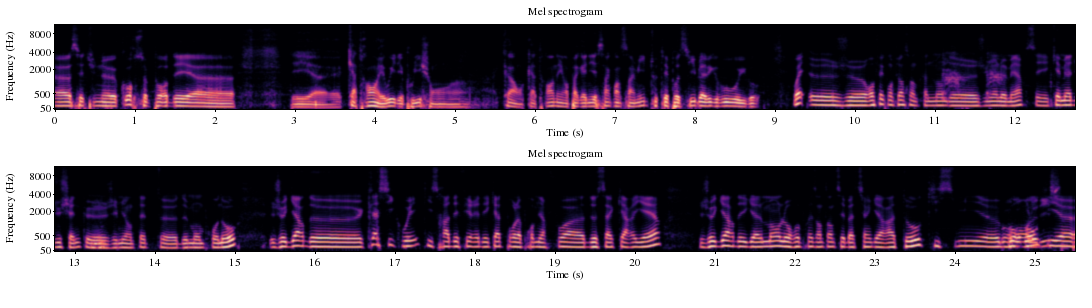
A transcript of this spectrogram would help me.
euh, c'est une course pour des, euh, des 4 ans, et oui, les pouliches ont cas en 4 ans n'ayant pas gagné 55 000. Tout est possible avec vous, Hugo. Ouais, euh, je refais confiance à l'entraînement de Julien Lemaire. C'est Camilla Duchesne que Mm. j'ai mis en tête euh, de mon prono. Je garde euh, Classic Way qui sera déféré des 4 pour la première fois de sa carrière. Je garde également le représentant de Sébastien Garato, Kismi euh, Bourbon, Bourbon, le 10. qui euh,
